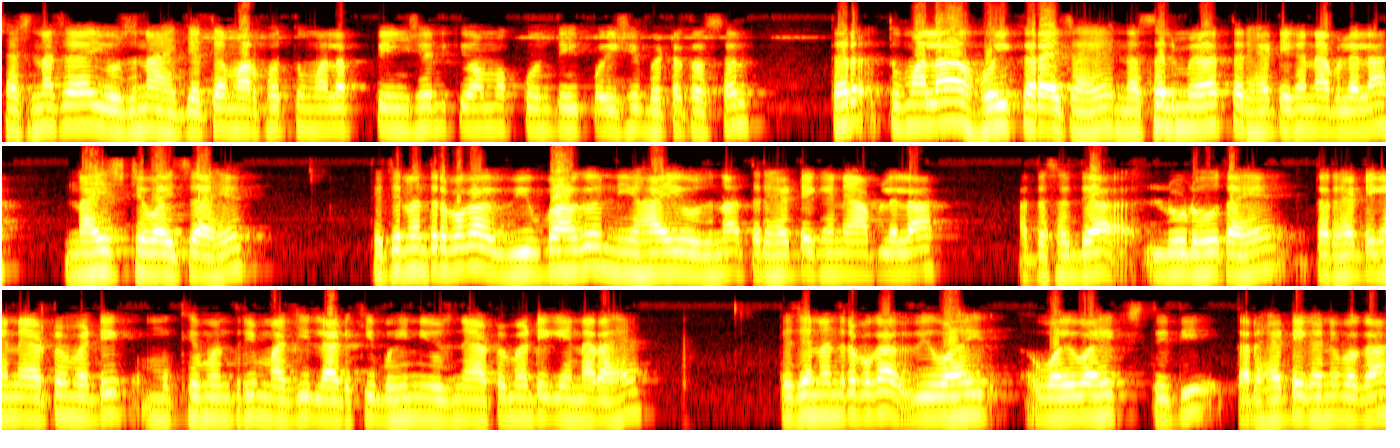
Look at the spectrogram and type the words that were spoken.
शासनाच्या योजना आहेत ज्याच्यामार्फत तुम्हाला पेन्शन किंवा मग कोणतेही पैसे भेटत असेल तर तुम्हाला होय करायचं आहे. नसेल मिळत तर ह्या ठिकाणी आपल्याला नाहीच ठेवायचं आहे. त्याच्यानंतर बघा विभाग निहाय योजना तर ह्या ठिकाणी आपल्याला आता सध्या लोड होत आहे. तर ह्या ठिकाणी ऑटोमॅटिक मुख्यमंत्री माझी लाडकी बहीण योजना ऑटोमॅटिक येणार आहे. त्याच्यानंतर बघा विवाहित वैवाहिक स्थिती तर ह्या ठिकाणी बघा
